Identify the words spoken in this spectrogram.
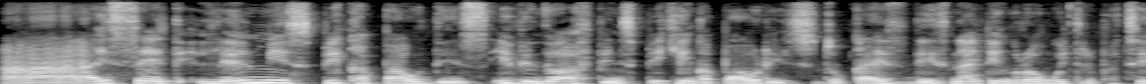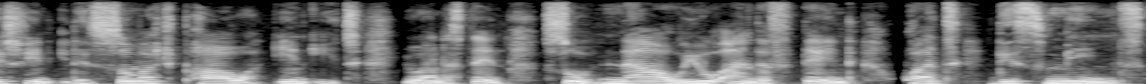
I, I, said, let me speak about this, even though I've been speaking about it. So, guys, there's nothing wrong with repetition. It is so much power in it. You understand? So now you understand what this means.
